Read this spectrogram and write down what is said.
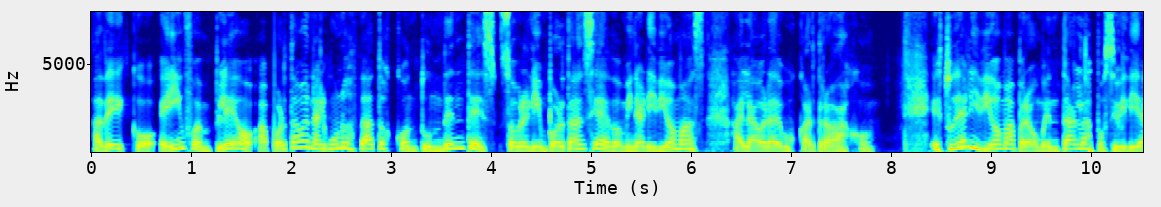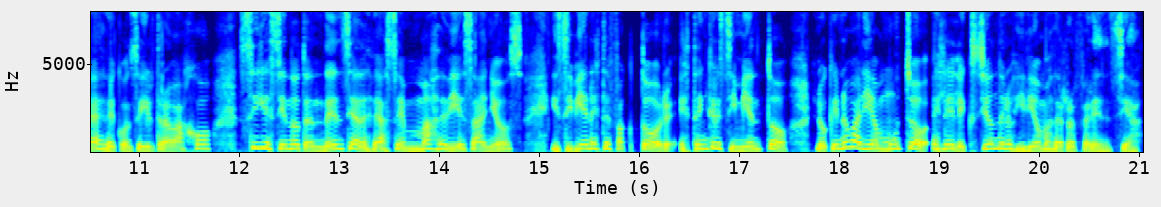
ADECO e Infoempleo aportaban algunos datos contundentes sobre la importancia de dominar idiomas a la hora de buscar trabajo. Estudiar idioma para aumentar las posibilidades de conseguir trabajo sigue siendo tendencia desde hace más de 10 años, y si bien este factor está en crecimiento, lo que no varía mucho es la elección de los idiomas de referencia.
